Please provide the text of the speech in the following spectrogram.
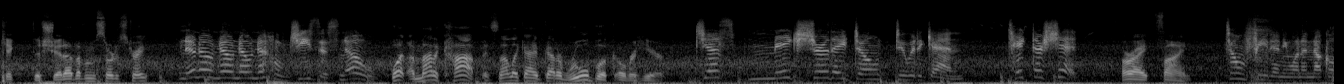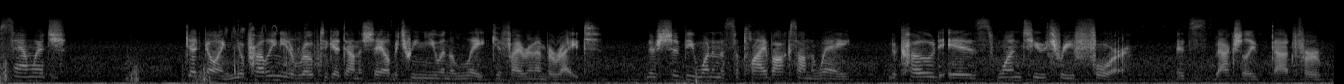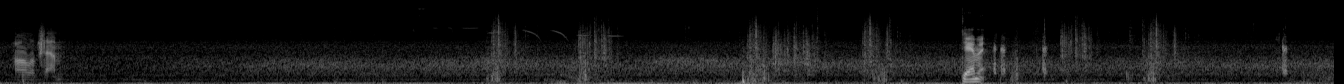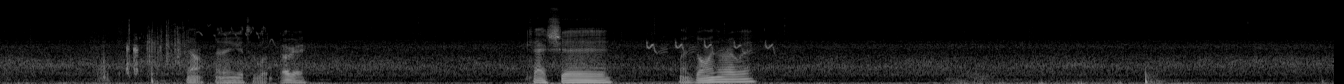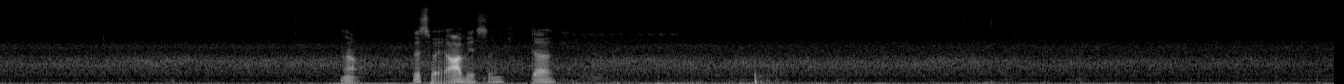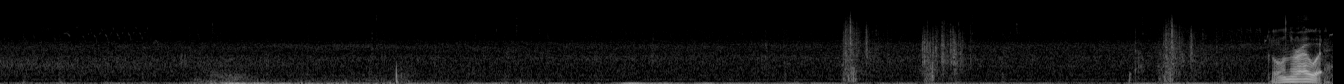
Kick the shit out of him sort of straight? No, no, no, no, no. Jesus, no. What? I'm not a cop. It's not like I've got a rule book over here. Just make sure they don't do it again. Take their shit. All right, fine. Don't feed anyone a knuckle sandwich. Get going. You'll probably need a rope to get down the shale between you and the lake, if I remember right. There should be one in the supply box on the way. The code is 1234. It's actually that for all of them. Damn it. No, I didn't to look. Okay. Cache. Am I going the right way? No. This way, obviously. Duh. Going the right way.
